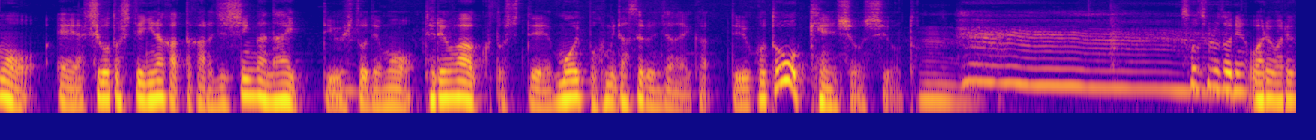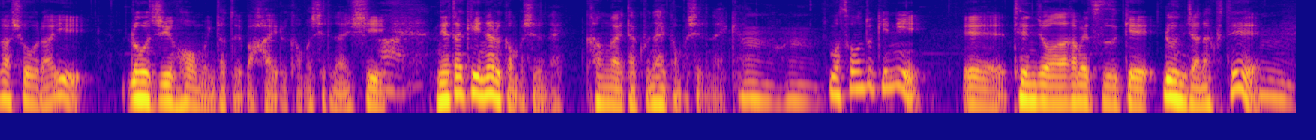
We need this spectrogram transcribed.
もう、えー仕事していなかったから自信がないっていう人でもテレワークとしてもう一歩踏み出せるんじゃないかっていうことを検証しようと。そうするとね、我々が将来、老人ホームに例えば入るかもしれないし、はい。寝たきりになるかもしれない。考えたくないかもしれないけど。うんうん。でもその時に、えー天井を眺め続けるんじゃなくて、うん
